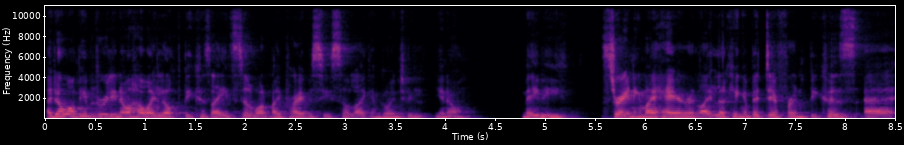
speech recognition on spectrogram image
I don't want people to really know how I look because I still want my privacy. So, like, I'm going to be, you know, maybe straightening my hair and like looking a bit different because uh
